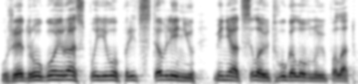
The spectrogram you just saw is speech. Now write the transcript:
Уже другой раз по его представлению меня отсылают в уголовную палату.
